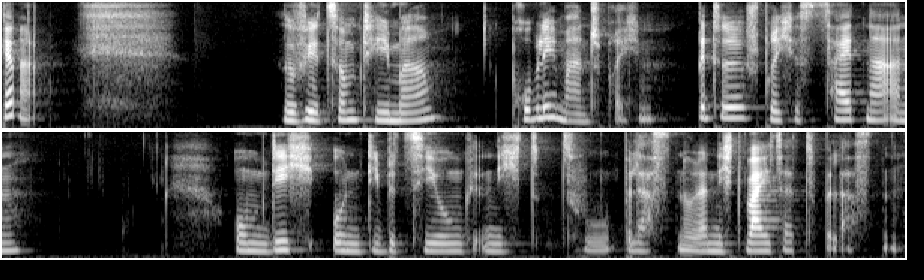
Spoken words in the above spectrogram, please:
Genau. So viel zum Thema Probleme ansprechen. Bitte sprich es zeitnah an um dich und die Beziehung nicht zu belasten oder nicht weiter zu belasten.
